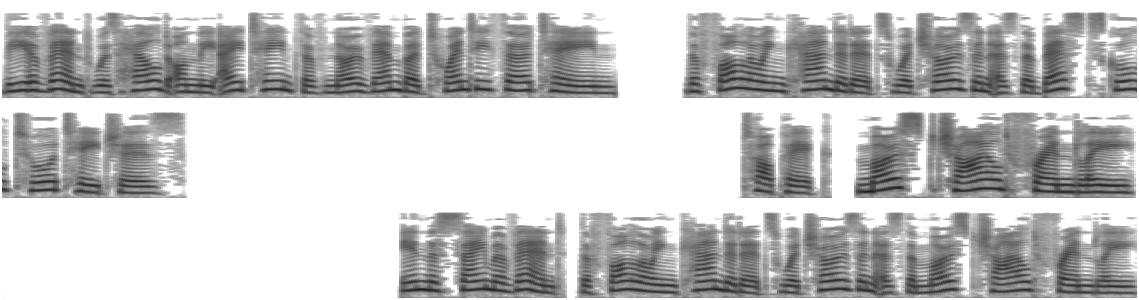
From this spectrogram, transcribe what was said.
The event was held on 18 November 2013. The following candidates were chosen as the best school tour teachers. Most child-friendly in the same event, the following candidates were chosen as the most child-friendly.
